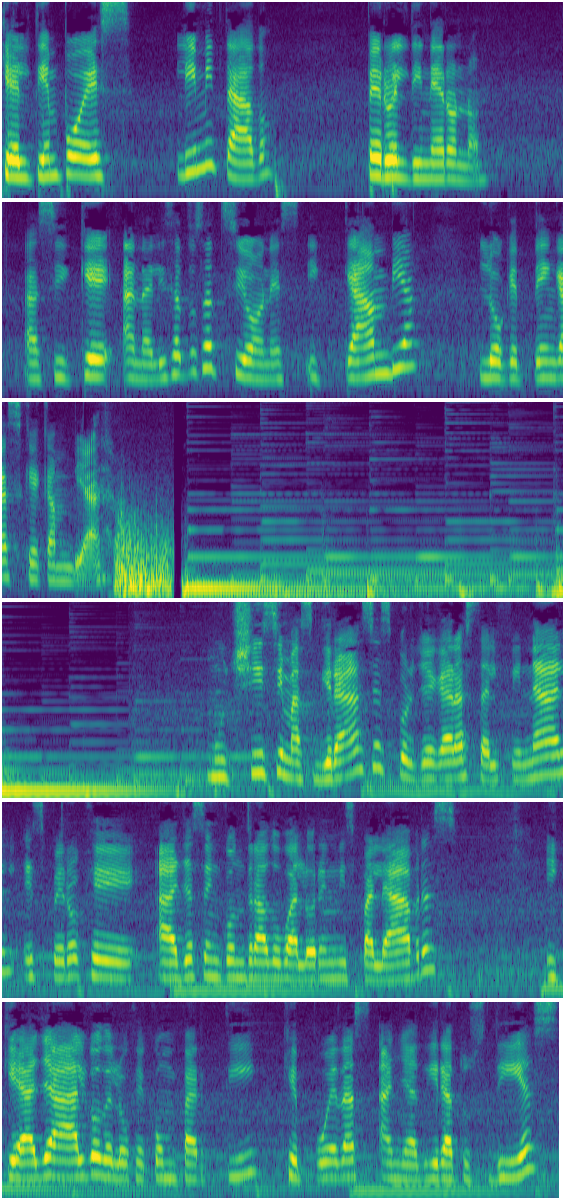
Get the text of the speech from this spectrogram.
que el tiempo es limitado, pero el dinero no. Así que analiza tus acciones y cambia lo que tengas que cambiar. Muchísimas gracias por llegar hasta el final. Espero que hayas encontrado valor en mis palabras y que haya algo de lo que compartí que puedas añadir a tus días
